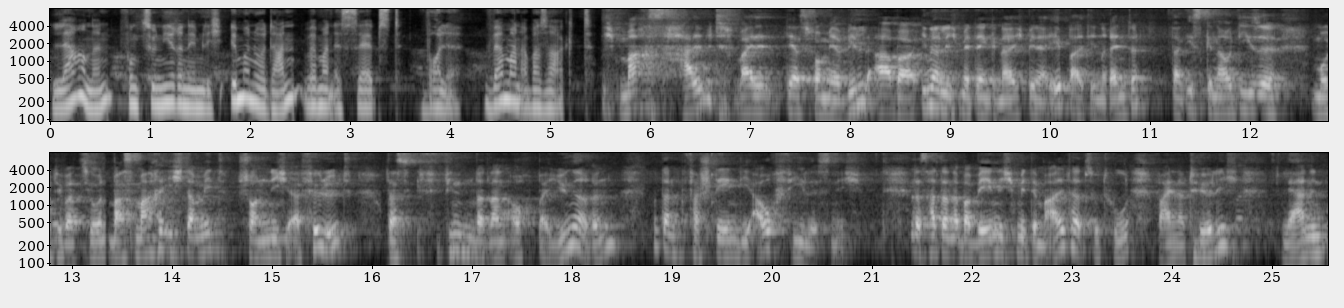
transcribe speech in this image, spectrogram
Lernen funktioniere nämlich immer nur dann, wenn man es selbst wolle. Wenn man aber sagt, ich mach's halt, weil der es von mir will, aber innerlich mir denke, na, ich bin ja eh bald in Rente, dann ist genau diese Motivation, was mache ich damit, schon nicht erfüllt. Das finden wir dann auch bei Jüngeren und dann verstehen die auch vieles nicht. Das hat dann aber wenig mit dem Alter zu tun, weil natürlich Lernen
